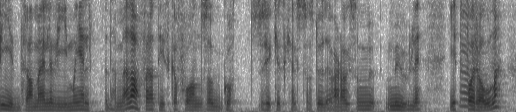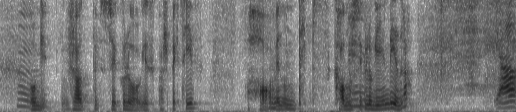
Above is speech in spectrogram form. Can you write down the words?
bidra med, eller vi må hjelpe dem med, da, for at de skal få en så godt psykisk helse- og studiehverdag som mulig, gitt forholdene. Og fra et psykologisk perspektiv, har vi noen tips? Kan psykologien bidra? Ja,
